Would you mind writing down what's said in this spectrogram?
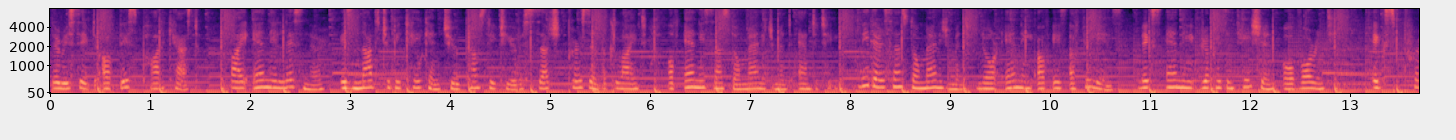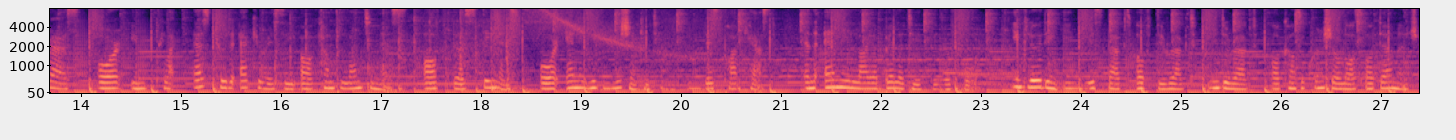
the receipt of this podcast by any listener is not to be taken to constitute such person a client of any Sunstone Management entity. Neither Sunstone Management nor any of its affiliates makes any representation or warranty express or imply as to the accuracy or completeness of the statements or any information contained in this podcast and any liability therefore, including in respect of direct, indirect, or consequential loss or damage,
